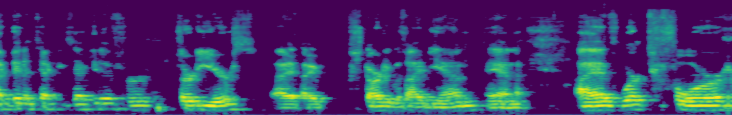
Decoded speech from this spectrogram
I've been a tech executive for 30 years. I, I started with IBM and I've worked for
